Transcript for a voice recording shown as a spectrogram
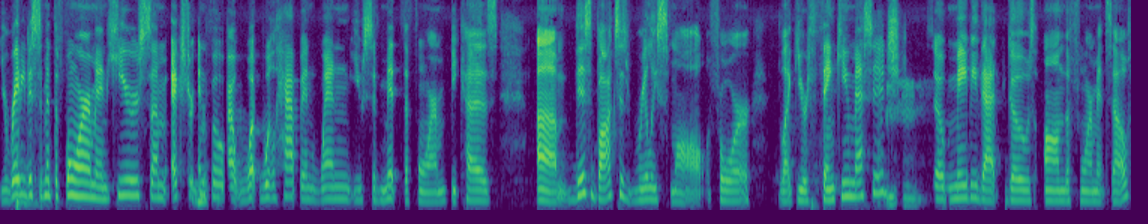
you're ready to submit the form and here's some extra mm-hmm. info about what will happen when you submit the form because um, this box is really small for like your thank you message. Mm-hmm. So maybe that goes on the form itself.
